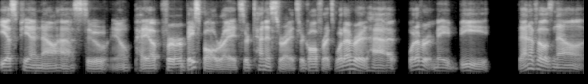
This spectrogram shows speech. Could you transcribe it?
ESPN now has to, you know, pay up for baseball rights or tennis rights or golf rights, whatever it had, whatever it may be. The NFL is now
